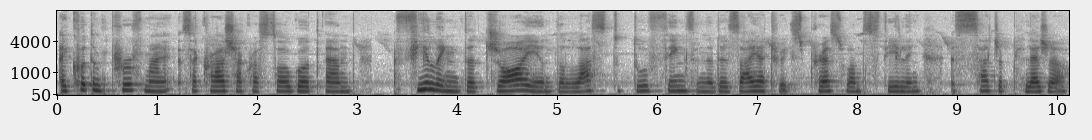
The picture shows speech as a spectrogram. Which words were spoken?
I could improve my sacral chakra so good and feeling the joy and the lust to do things and the desire to express one's feeling is such a pleasure.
